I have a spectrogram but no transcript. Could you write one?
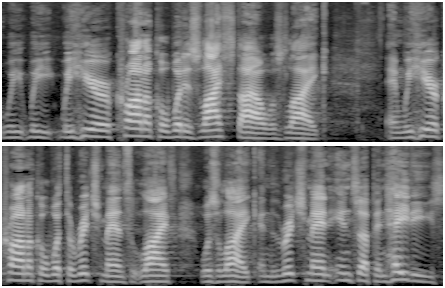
we, we, we hear chronicle what his lifestyle was like. And we hear chronicle what the rich man's life was like. And the rich man ends up in Hades,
